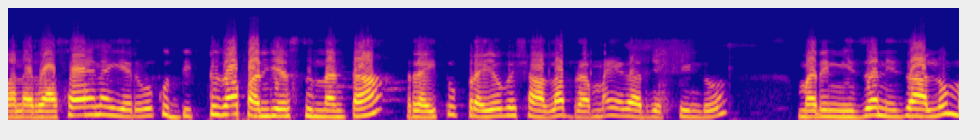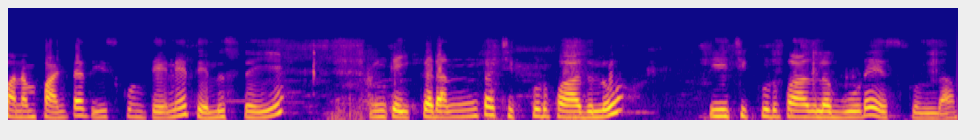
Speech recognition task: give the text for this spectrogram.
మన రసాయన ఎరువుకు దిట్టుగా పనిచేస్తుందంట రైతు ప్రయోగశాల బ్రహ్మయ్య గారు చెప్పిండు. మరి నిజ నిజాలు మనం పంట తీసుకుంటేనే తెలుస్తాయి. ఇంకా ఇక్కడంతా చిక్కుడు పాదులు ఈ చిక్కుడు పాదులకు కూడా వేసుకుందాం.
